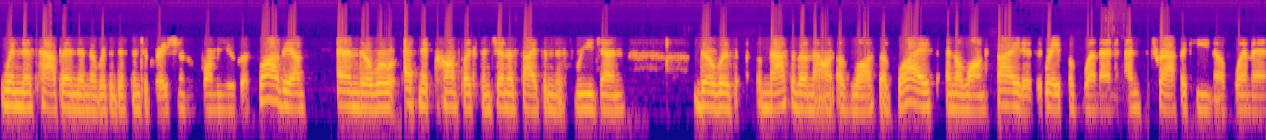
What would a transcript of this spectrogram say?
when this happened and there was a disintegration of the former Yugoslavia, and there were ethnic conflicts and genocides in this region, there was a massive amount of loss of life, and alongside it, the rape of women and trafficking of women,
